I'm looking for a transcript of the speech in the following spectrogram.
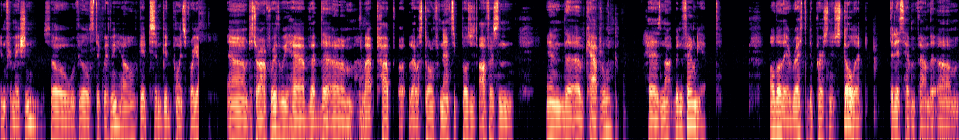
information. So if you'll stick with me, I'll get some good points for you. Um, to start off with, we have that the um, laptop uh, that was stolen from Nancy Pelosi's office in, in the uh, Capitol has not been found yet although they arrested the person who stole it, they just haven't found the um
